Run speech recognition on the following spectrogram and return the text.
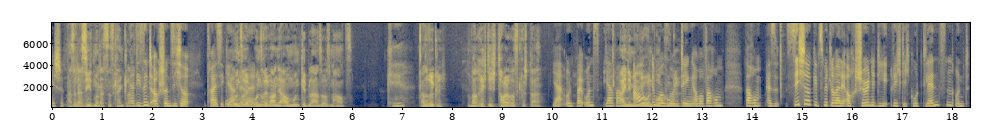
ist okay. Also da sieht man, dass das kein Ja, Glas die sind auch schon sicher 30 Jahre unsere, alt. unsere waren ja auch Mundgeblasen aus dem Harz. okay. Also wirklich. Das war richtig teures Kristall. Ja, und bei uns, ja, war Eine es Million auch pro immer so Kugel. ein Ding. Aber warum, warum, also sicher gibt's mittlerweile auch schöne, die richtig gut glänzen und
